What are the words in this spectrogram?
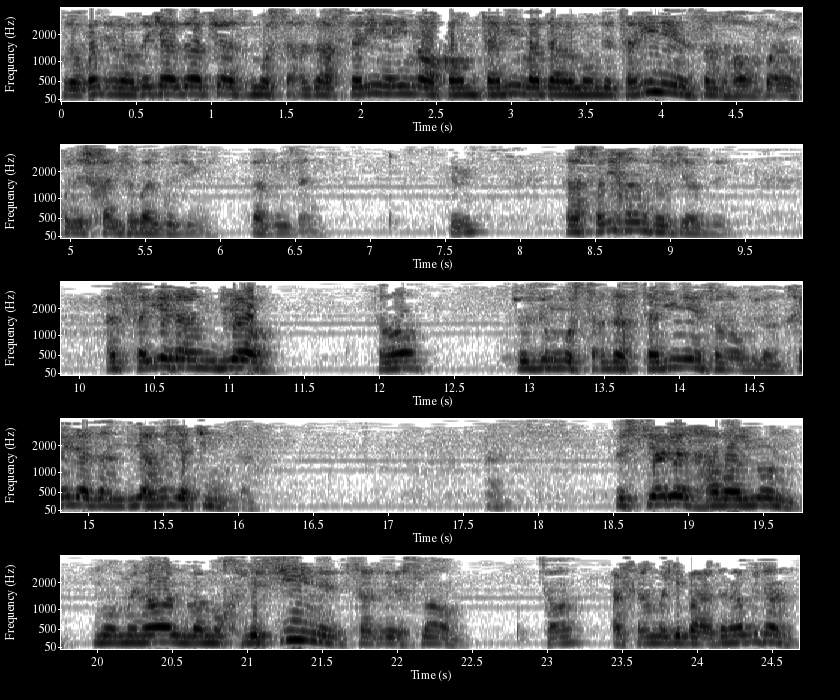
خداوند اراده کرده است که از مستعضفترین یعنی ناکامترین و درمانده ترین انسان ها برای خودش خلیفه برگزینه بر روی زمین. ببین در تاریخ همینطور کرده. اکثریت انبیا ها جز مستعضفترین انسان ها بودن. خیلی از انبیا همه یتیم بودن. بسیاری از هواریون مؤمنان و مخلصین صدر اسلام اصلا مگه برده نبودن؟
